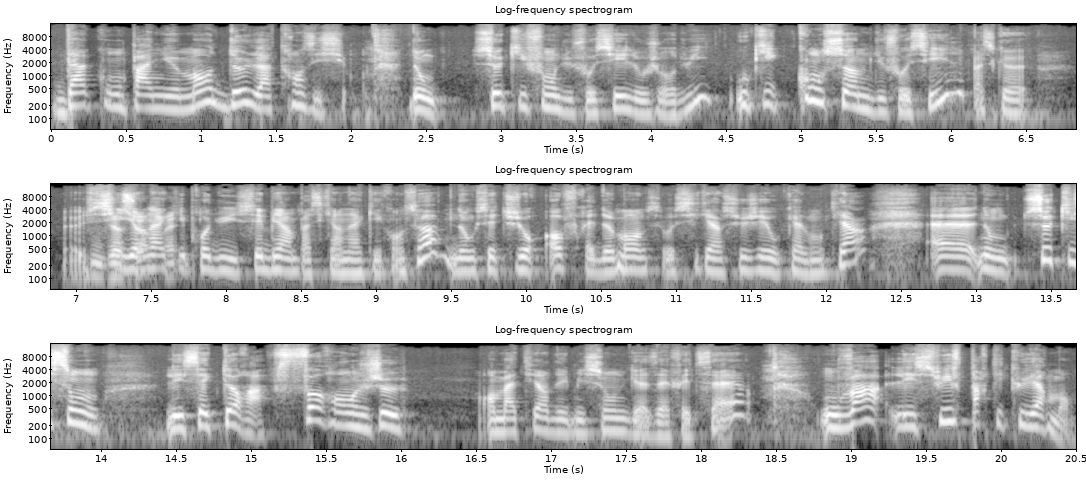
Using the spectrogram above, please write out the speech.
d'accompagnement de la transition. Donc, ceux qui font du fossile aujourd'hui, ou qui consomment du fossile, parce que s'il y en a qui produisent, c'est bien parce qu'il y en a qui consomment. Donc c'est toujours offre et demande, c'est aussi un sujet auquel on tient. Euh, donc ceux qui sont les secteurs à fort enjeu en matière d'émissions de gaz à effet de serre, on va les suivre particulièrement.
